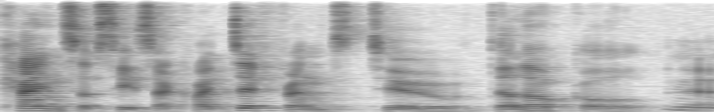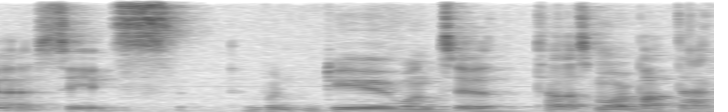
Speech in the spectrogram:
kinds of seeds are quite different to the local uh, Mm. seeds. Would, do you want to tell us more about that?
